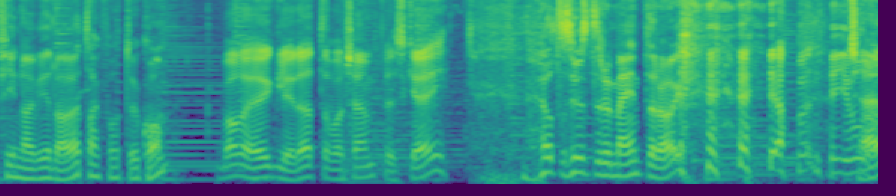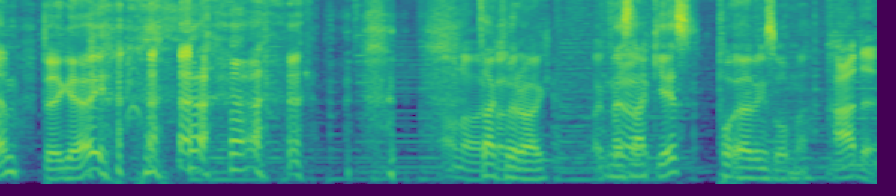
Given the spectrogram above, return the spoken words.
fin dag videre. Takk for at du kom. Bare hyggelig. Dette var kjempeskøy. Hørtes ut som du mente det òg. ja, men det gjorde det. Kjempegøy. Ja, men da Takk for i dag. Takk for Vi dag. snakkes på øvingsrommet. Ha det.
